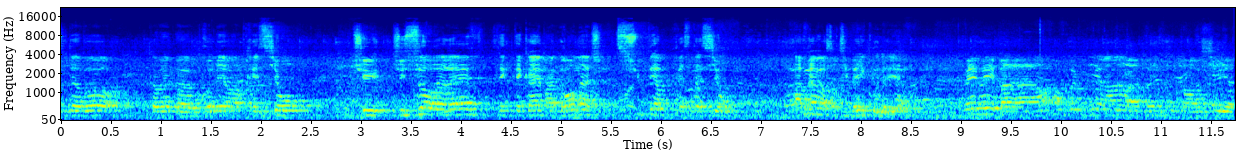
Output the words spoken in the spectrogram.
tout d'abord, quand même, euh, première impression, tu, tu sors RF, c'est que t'es quand même un grand match, superbe prestation. Après avoir sorti Baïkou d'ailleurs. Oui, oui, bah, on peut le dire, hein, Bazoum euh,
